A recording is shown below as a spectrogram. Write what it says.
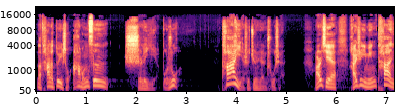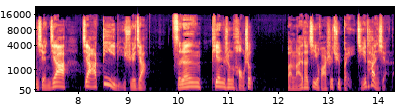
那他的对手阿蒙森实力也不弱，他也是军人出身，而且还是一名探险家加地理学家。此人天生好胜，本来他计划是去北极探险的，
